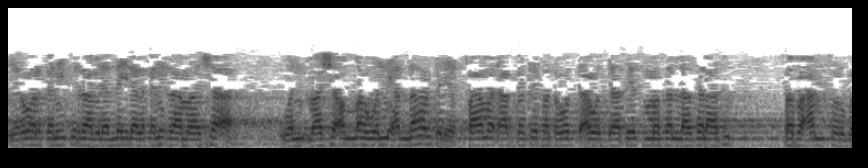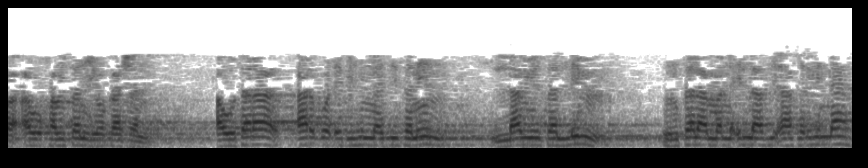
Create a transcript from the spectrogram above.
يروى الكنيترى من الليل الكنرى ما شاء ما شاء الله واني الله امتلئ قام أبته فتودع وداته ثم صلى ثلاثة سبعا صربا أو خمسا يوكاشا. أو ترى أرقد بهن في سنين لم يسلم إن سلاما إلا في آخرهن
